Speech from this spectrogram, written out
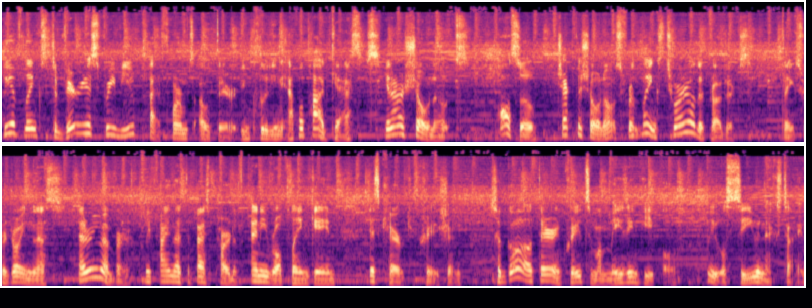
we have links to various review platforms out there, including Apple Podcasts, in our show notes. Also, check the show notes for links to our other projects. Thanks for joining us, and remember, we find that the best part of any role playing game is character creation. So go out there and create some amazing people. We will see you next time.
